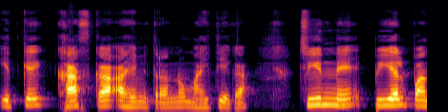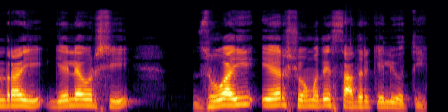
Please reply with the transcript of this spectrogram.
इतके खास का आहे मित्रांनो माहिती आहे का? चीनने पी एल पंधरा ई गेल्या वर्षी झुवाई एअर शोमध्ये सादर केली होती.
